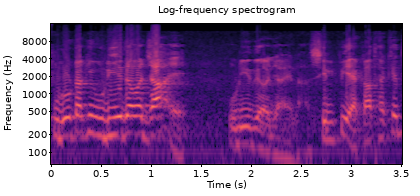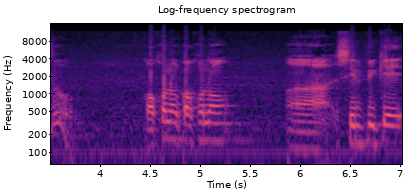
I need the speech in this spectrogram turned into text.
পুরোটা কি উড়িয়ে দেওয়া যায়? উড়িয়ে দেওয়া যায় না। শিল্পী একা থাকে তো। কখনো কখনো শিল্পীকে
